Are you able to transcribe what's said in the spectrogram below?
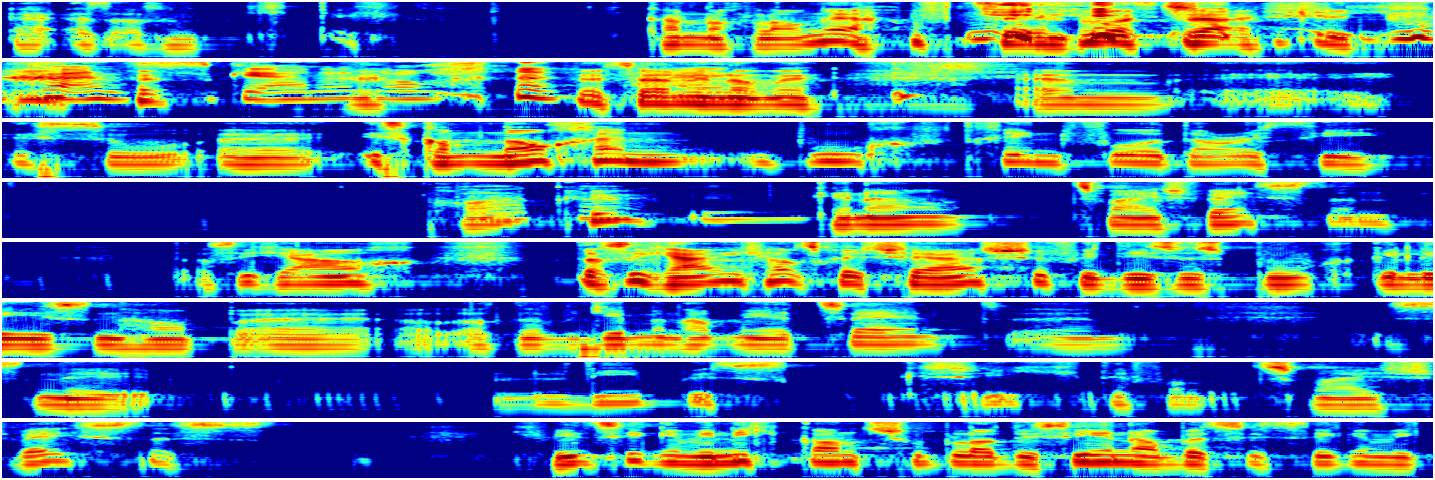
äh, also ich, ich kann noch lange aufzählen wahrscheinlich. du kannst gerne noch. das habe ich noch. Ähm, äh, so, äh, es kommt noch ein Buch drin vor, Dorothy Parker, Parker. Mhm. genau, zwei Schwestern, das ich auch, dass ich eigentlich als Recherche für dieses Buch gelesen habe. Äh, jemand hat mir erzählt, äh, es ist eine Liebesgeschichte von zwei Schwestern. Ich will es irgendwie nicht ganz schubladisieren, aber es ist irgendwie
